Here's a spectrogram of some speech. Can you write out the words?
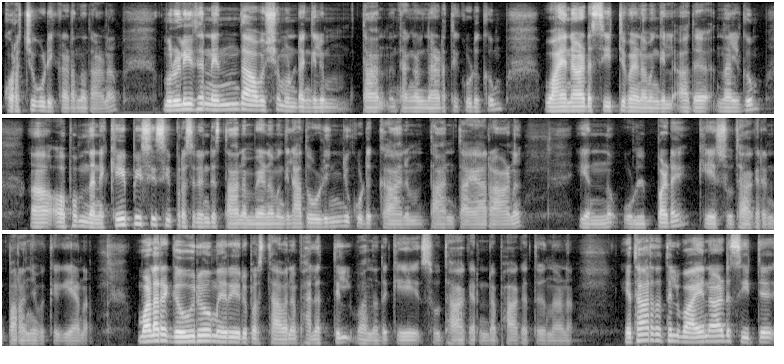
കുറച്ചുകൂടി കടന്നതാണ്. മുരളീധരൻ എന്താവശ്യമുണ്ടെങ്കിലും താൻ തങ്ങൾ നടത്തി കൊടുക്കും. വയനാട് സീറ്റ് വേണമെങ്കിൽ അത് നൽകും. ഒപ്പം തന്നെ K P C C president സ്ഥാനം വേണമെങ്കിൽ അത് ഒഴിഞ്ഞു കൊടുക്കാനും താൻ തയ്യാറാണ്. എന്ന് ഉൾപ്പെടെ കെ സുധാകരൻ പറഞ്ഞു വെക്കുകയാണ്. വളരെ ഗൗരവമേറിയ ഒരു പ്രസ്താവന ഫലത്തിൽ വന്നത് കെ സുധാകരന്റെ ഭാഗത്തു നിന്നാണ്. യഥാർത്ഥത്തിൽ Wayanad seat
